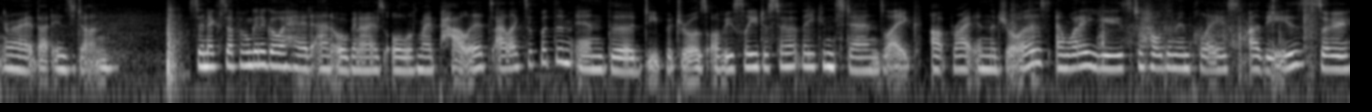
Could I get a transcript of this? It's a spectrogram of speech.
All right, that is done. So next up I'm going to go ahead and organize all of my palettes. I like to put them in the deeper drawers obviously just so that they can stand like upright in the drawers and what I use to hold them in place are these. So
